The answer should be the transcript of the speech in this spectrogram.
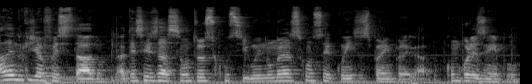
Além do que já foi citado, a terceirização trouxe consigo inúmeras consequências para o empregado, como por exemplo,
